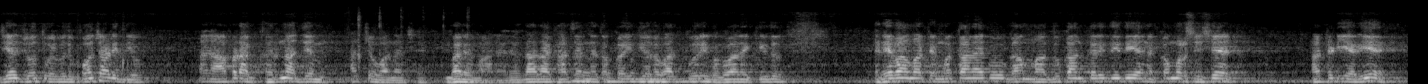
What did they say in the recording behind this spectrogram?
જે જોતું હોય બધું પહોંચાડી દો અને આપણા ઘરના જેમ સાચવવાના છે. ભરે મહારાજ, દાદા ખાચરને તો કહી દો વાત પૂરી. ભગવાને કીધું રહેવા માટે મકાન આપ્યું, ગામમાં દુકાન કરી દીધી અને કમળસિંહ શેઠ હટડીએ રીએ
